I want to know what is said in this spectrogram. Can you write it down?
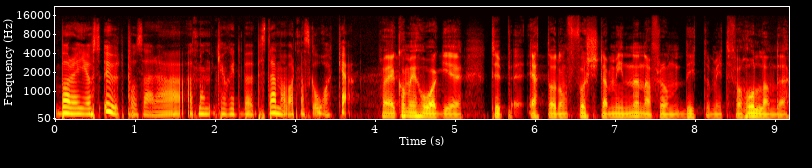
bara ge oss ut på så här, att man kanske inte behöver bestämma vart man ska åka. Jag kommer ihåg eh, typ ett av de första minnena från ditt och mitt förhållande.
